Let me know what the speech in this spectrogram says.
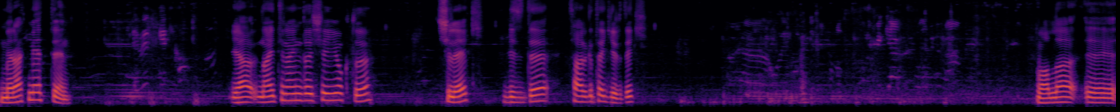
Merak mı ettin? Ya 99'da şey yoktu. Çilek. Biz de Target'a girdik. Valla e,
